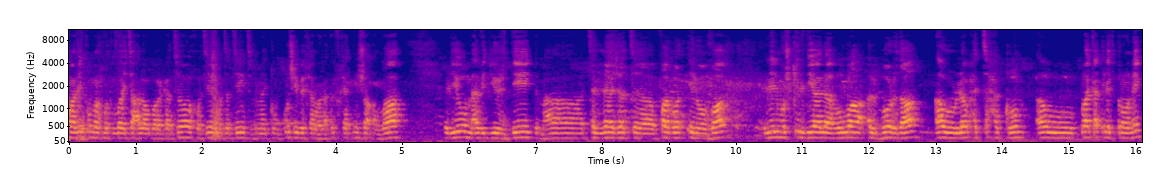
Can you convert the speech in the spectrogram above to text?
عليكم ورحمة الله تعالى وبركاته. خوتي خواتاتي نتمنى لكم كلشي بخير وعلى ألف خير إن شاء الله. اليوم مع فيديو جديد مع ثلاجة فاغور إنوفا. اللي المشكل ديالها هو البوردة أو لوحة التحكم أو بلاكا إلكترونيك.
